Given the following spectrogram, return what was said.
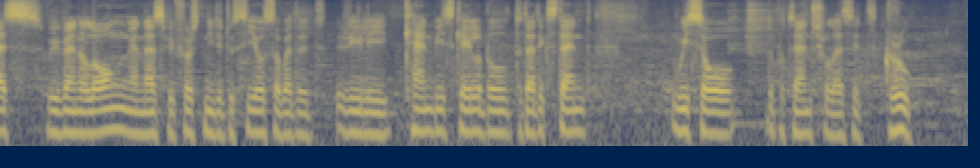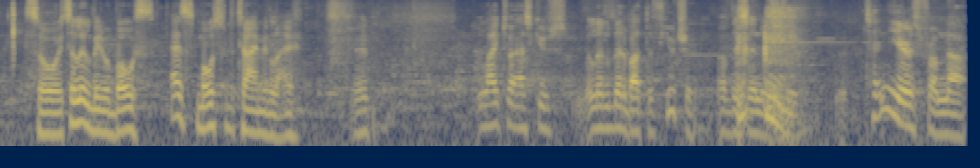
as we went along and as we first needed to see also whether it really can be scalable to that extent, we saw the potential as it grew. So it's a little bit of both, as most of the time in life. Good. I'd like to ask you a little bit about the future of this industry. 10 years from now,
